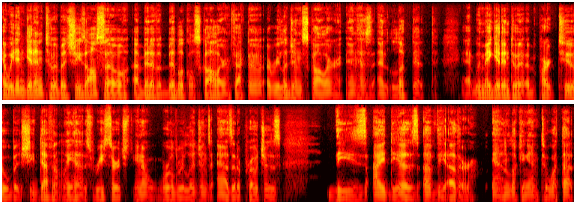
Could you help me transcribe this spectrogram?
and we didn't get into it but she's also a bit of a biblical scholar in fact a, a religion scholar and has looked at we may get into it in part two but she definitely has researched you know world religions as it approaches these ideas of the other and looking into what that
